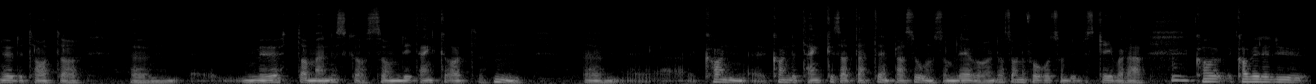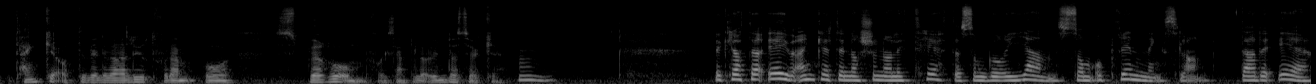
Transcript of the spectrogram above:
nødetater, um, møter mennesker som de tenker at hm, um, kan, kan det tenkes at dette er en person som lever under sånne forhold som du beskriver der? Mm. Hva, hva ville du tenke at det ville være lurt for dem å spørre om, f.eks., og undersøke? Mm. Det er klart det er jo enkelte nasjonaliteter som går igjen som opprinningsland, der det er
